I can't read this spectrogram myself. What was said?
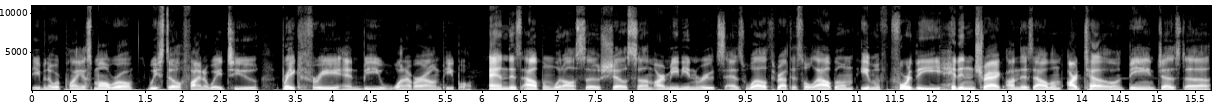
even though we're playing a small role, we still find a way to break free and be one of our own people. And this album would also show some Armenian roots as well throughout this whole album, even for the hidden track on this album, Arto, being just a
